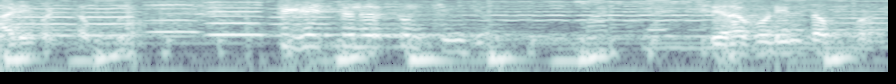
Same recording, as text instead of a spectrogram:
அடிபட்ட திகைத்து நிற்கும் சிங்கம். சிறகுடிந்த புறம்.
